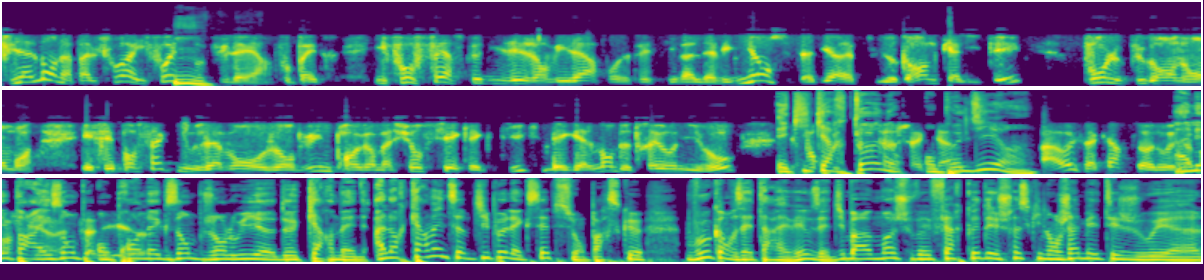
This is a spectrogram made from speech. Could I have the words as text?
finalement, on n'a pas le choix. Il faut être mmh. populaire. Faut pas être. Il faut faire ce que disait Jean Villard pour le Festival d'Avignon, c'est-à-dire la plus grande qualité pour le plus grand nombre. Et c'est pour ça que nous avons aujourd'hui une programmation si éclectique, mais également de très haut niveau. Et qui cartonne, on peut le dire. Ah oui, ça cartonne. Allez, par exemple, on prend l'exemple, Jean-Louis, euh, de Carmen. Alors, Carmen, c'est un petit peu l'exception, parce que vous, quand vous êtes arrivé, vous avez dit, bah, moi, je vais faire que des choses qui n'ont jamais été jouées euh,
